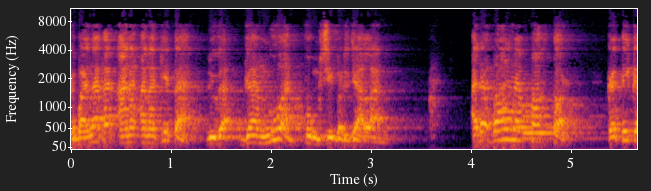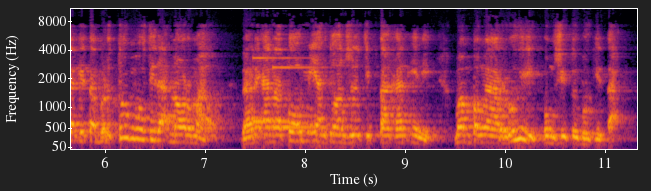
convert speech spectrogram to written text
kebanyakan anak-anak kita juga gangguan fungsi berjalan. Ada banyak faktor. Ketika kita bertumbuh tidak normal, dari anatomi yang Tuhan sudah ciptakan ini mempengaruhi fungsi tubuh kita.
